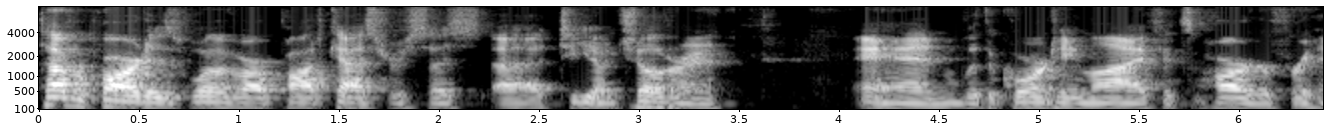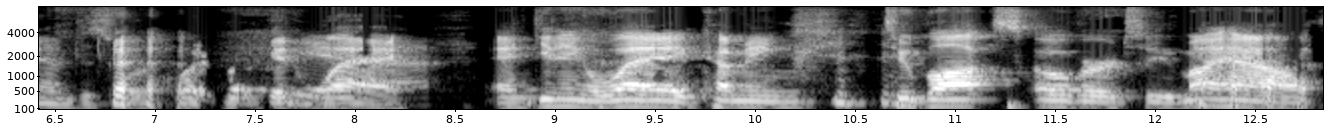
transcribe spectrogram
tougher part is one of our podcasters has uh, two young children, and with the quarantine life, it's harder for him to sort of quote, unquote, get Yeah. away. And getting away, coming two blocks over to my house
